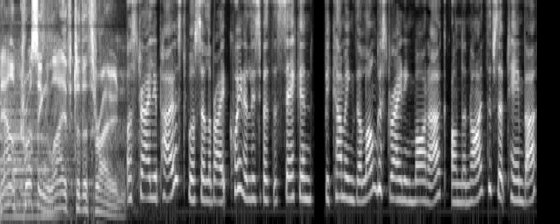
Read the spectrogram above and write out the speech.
Now crossing live to the throne. Australia Post will celebrate Queen Elizabeth II becoming the longest reigning monarch on the 9th of September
